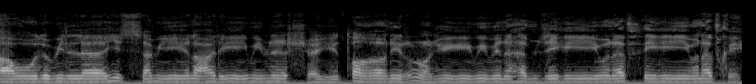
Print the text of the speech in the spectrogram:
أعوذ بالله السميع العليم من الشيطان الرجيم من همزه ونفثه ونفخه.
